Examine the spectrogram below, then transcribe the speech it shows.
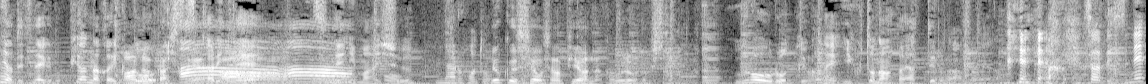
には出てないけどピュアの中行くと椅子借りて常に毎週。なるほど。よく瀬尾さんはピュアの中うろうろしてんだ。うろうろっていうかね行くとなんかやってるなみたいな。そうですね。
